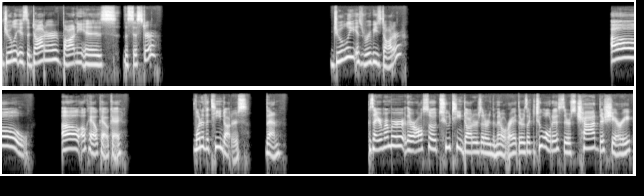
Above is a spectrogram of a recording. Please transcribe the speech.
Julie is the daughter. Bonnie is the sister. Julie is Ruby's daughter. Oh. Oh, okay, okay, okay. One of the teen daughters then. Because I remember there are also two teen daughters that are in the middle, right? There's like the two oldest. There's Chad, there's Sherry,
